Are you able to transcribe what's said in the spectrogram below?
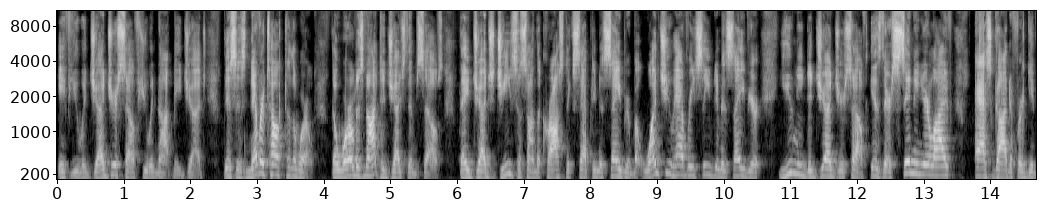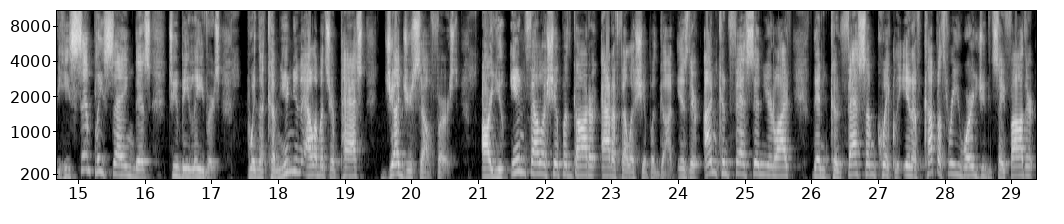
If you would judge yourself, you would not be judged. This is never talked to the world. The world is not to judge themselves. They judge Jesus on the cross and accept him as Savior. But once you have received him as Savior, you need to judge yourself. Is there sin in your life? Ask God to forgive you. He's simply saying this to believers. When the communion elements are passed, judge yourself first. Are you in fellowship with God or out of fellowship with God? Is there unconfessed sin in your life? Then confess them quickly. In a couple of three words, you can say, Father,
